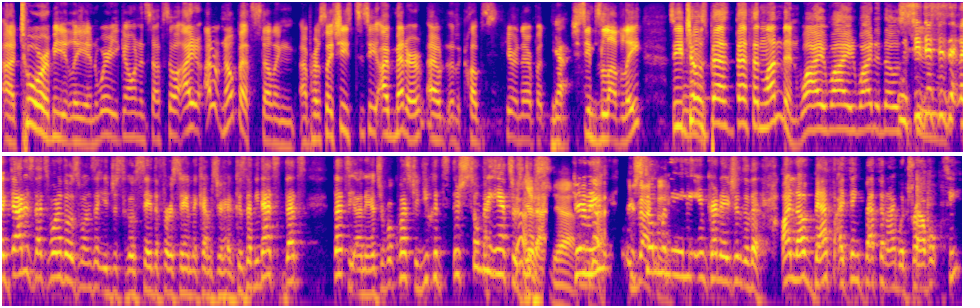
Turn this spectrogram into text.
a tour immediately, and where are you going and stuff. So I I don't know Beth Stelling uh, personally. She's to see. I've met her out at the clubs here and there, but Yeah. she seems lovely. So you Mhm. chose Beth Beth in London. Why why why did those? Well, see, this is it. Like that is that's one of those ones that you just go say the first name that comes to your head because I mean that's that's that's the unanswerable question. You could there's so many answers to that. yeah Do you know what I Yeah, mean? There's so many incarnations of that. I love Beth. I think Beth and I would travel. See,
